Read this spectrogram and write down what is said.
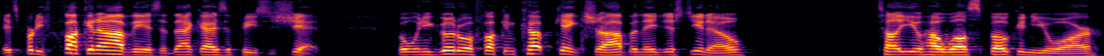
It's pretty fucking obvious that that guy's a piece of shit. But when you go to a fucking cupcake shop and they just, you know, tell you how well spoken you are,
